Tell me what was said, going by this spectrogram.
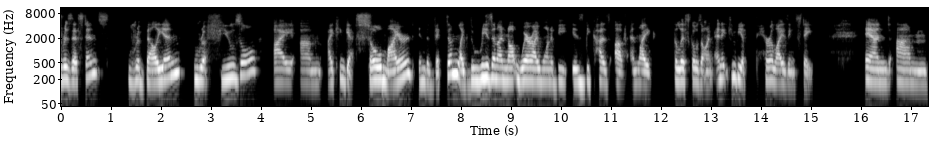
resistance, rebellion, refusal, I um I can get so mired in the victim. Like the reason I'm not where I want to be is because of, and like the list goes on. And it can be a paralyzing state. And um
